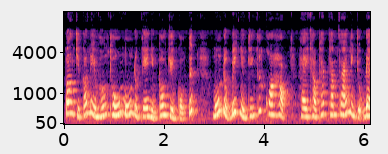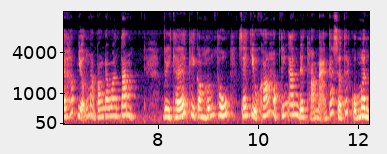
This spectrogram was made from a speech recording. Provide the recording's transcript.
Con chỉ có niềm hứng thú muốn được nghe những câu chuyện cổ tích, muốn được biết những kiến thức khoa học hay khao khát khám phá những chủ đề hấp dẫn mà con đang quan tâm. Vì thế, khi con hứng thú, sẽ chịu khó học tiếng Anh để thỏa mãn các sở thích của mình.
